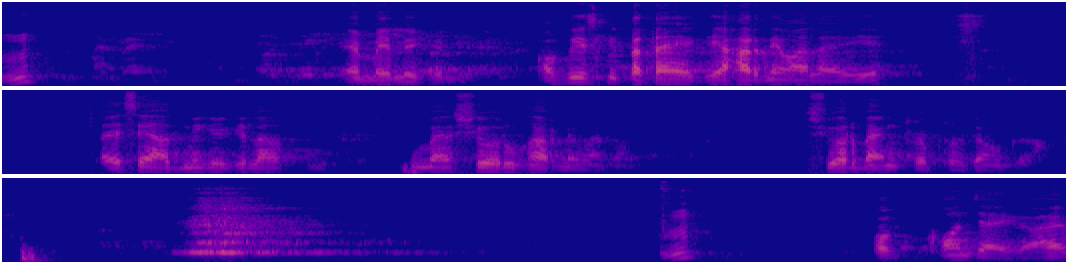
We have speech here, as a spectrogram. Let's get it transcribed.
hmm? एमएलए के लिए ऑब्वियसली पता है कि हारने वाला है ये ऐसे आदमी के खिलाफ मैं श्योर हूँ हारने वाला हूँ श्योर बैंक हो जाऊँगा। hmm? और कौन जाएगा? I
